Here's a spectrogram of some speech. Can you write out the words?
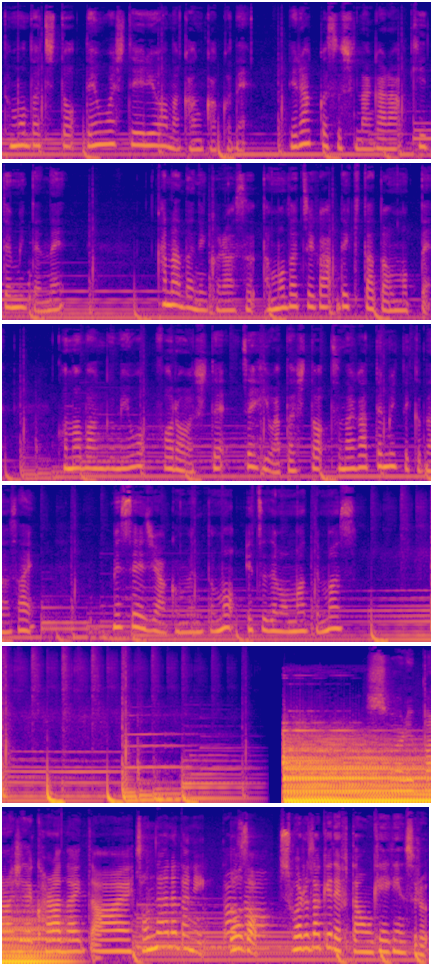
友達と電話しているような感覚でリラックスしながら聞いてみてね。カナダに暮らす友達ができたと思ってこの番組をフォローしてぜひ私とつながってみてください。メッセージやコメントもいつでも待ってます。体痛いそんなあなたにどうぞ。座るだけで負担を軽減する。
